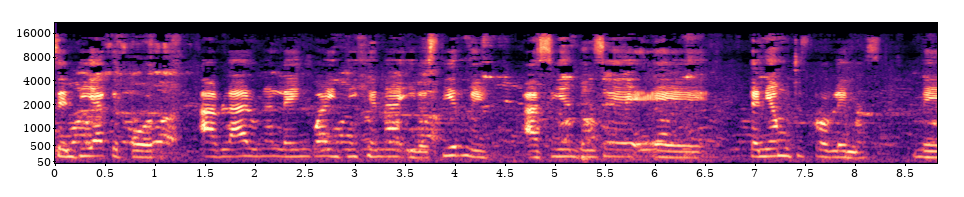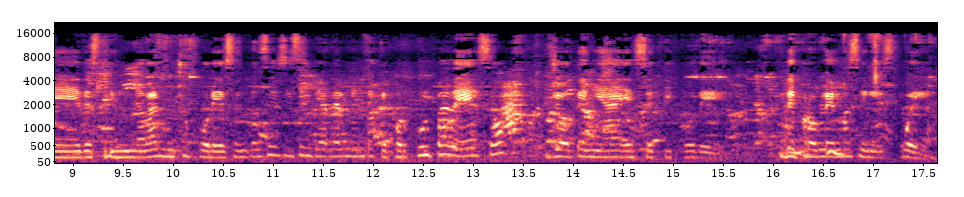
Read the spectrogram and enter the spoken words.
sentía que por hablar una lengua indígena y vestirme así, entonces eh, tenía muchos problemas. Me discriminaban mucho por eso. Entonces sí sentía realmente que por culpa de eso yo tenía ese tipo de, de problemas en la escuela.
